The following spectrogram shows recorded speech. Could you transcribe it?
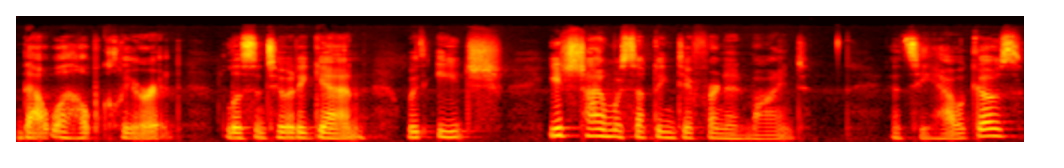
that will help clear it. Listen to it again with each each time with something different in mind and see how it goes.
